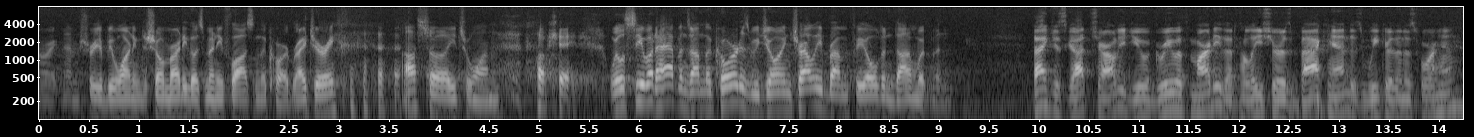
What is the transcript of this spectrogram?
All right, I'm sure you'll be wanting to show Marty those many flaws in the court, right, Jerry? I'll show each one. Okay, we'll see what happens on the court as we join Charlie Brumfield and Don Whitman. Thank you, Scott. Charlie, do you agree with Marty that Hilecher's backhand is weaker than his forehand?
